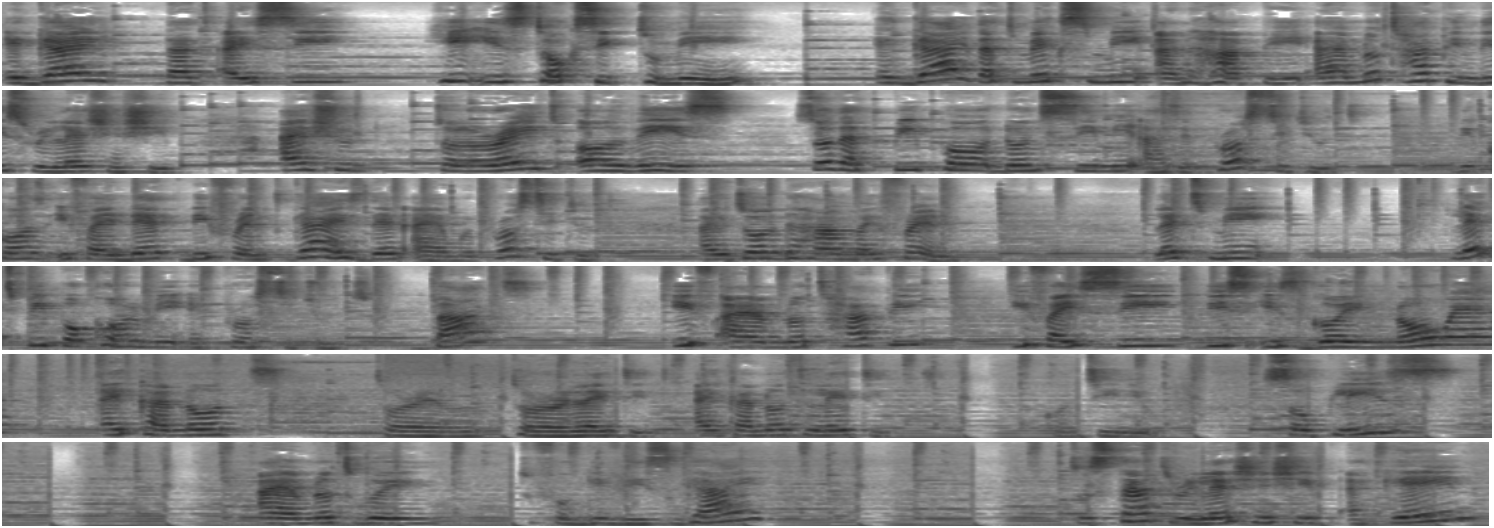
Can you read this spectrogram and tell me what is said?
a guy that I see he is toxic to me, a guy that makes me unhappy. I am not happy in this relationship. I should tolerate all this so that people don't see me as a prostitute. Because if I date different guys, then I am a prostitute. I told her, my friend, let me let people call me a prostitute. But if I am not happy, if I see this is going nowhere, I cannot tolerate it. I cannot let it continue. So please, I am not going to forgive this guy to start relationship again.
